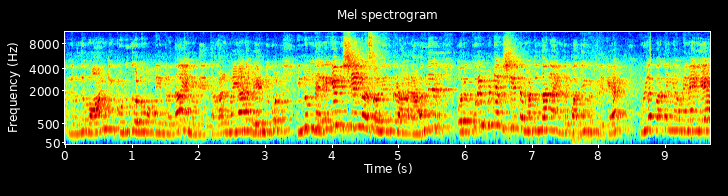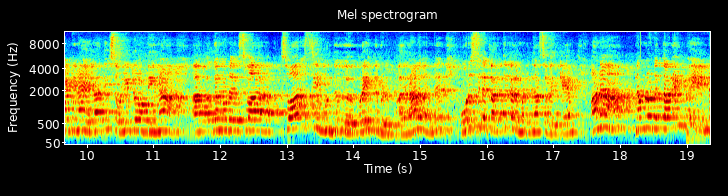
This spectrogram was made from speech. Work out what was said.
நீங்கள் வந்து வாங்கி கொடுக்கணும் அப்படின்றது தான் என்னுடைய தாழ்மையான வேண்டுகோள். இன்னும் நிறைய விஷயங்களை சொல்லியிருக்கிறாங்க. நான் வந்து ஒரு குறிப்பிட்ட விஷயத்த மட்டும்தான் நான் இங்கே பதிவிட்டிருக்கேன். உள்ள பார்த்தீங்க அப்படின்னா ஏன் அப்படின்னா எல்லாத்தையும் சொல்லிட்டோம் அப்படின்னா அதனோட சுவா சுவாரஸ்யம் வந்து குறைந்து விடும் அதனால வந்து ஒரு சில கருத்துக்களை மட்டும்தான் சொல்லியிருக்கேன். ஆனால் தலைப்பு என்ன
